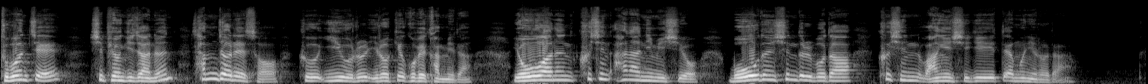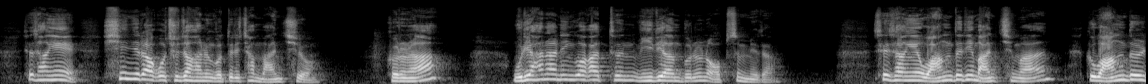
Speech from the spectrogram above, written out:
두 번째, 시편 기자는 3절에서 그 이유를 이렇게 고백합니다. 여호와는 크신 하나님이시요 모든 신들보다 크신 왕이시기 때문이로다. 세상에 신이라고 주장하는 것들이 참 많지요. 그러나 우리 하나님과 같은 위대한 분은 없습니다. 세상에 왕들이 많지만 그 왕들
